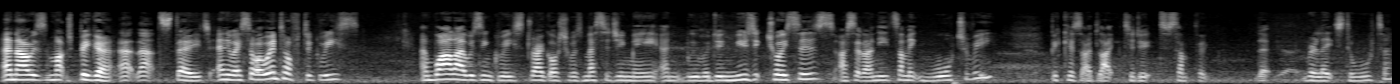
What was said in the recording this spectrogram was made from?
and I was much bigger at that stage. Anyway, so I went off to Greece. And while I was in Greece, Dragos was messaging me, and we were doing music choices. I said, I need something watery because I'd like to do it to something that relates to water.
